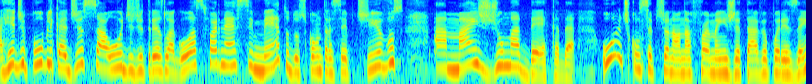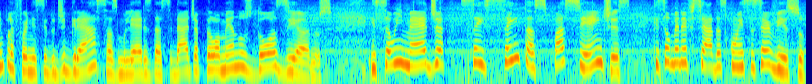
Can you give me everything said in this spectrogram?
A rede pública de saúde de Três Lagoas fornece métodos contraceptivos há mais de uma década. O anticoncepcional na forma injetável, por exemplo, é fornecido de graça às mulheres da cidade há pelo menos 12 anos. E são, em média, 600 pacientes que são beneficiadas com esse serviço,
